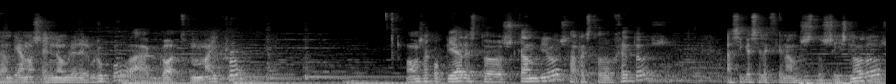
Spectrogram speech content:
Cambiamos el nombre del grupo a Got Micro. Vamos a copiar estos cambios al resto de objetos, así que seleccionamos estos seis nodos,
